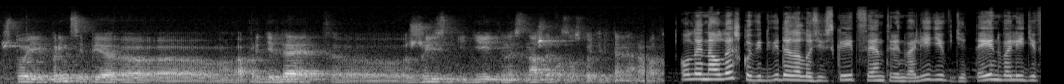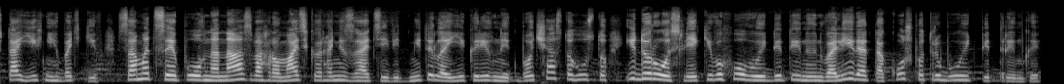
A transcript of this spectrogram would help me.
что и в принципе э, э, определяет э, жизнь и деятельность нашей Лозовской территориальной громады. Олена Олешко відвідала Лозівський центр інвалідів, дітей-інвалідів та їхніх батьків. Саме це повна назва громадської організації, відмітила її керівник, бо часто густо і дорослі, які виховують дитину-інваліда, також потребують підтримки.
